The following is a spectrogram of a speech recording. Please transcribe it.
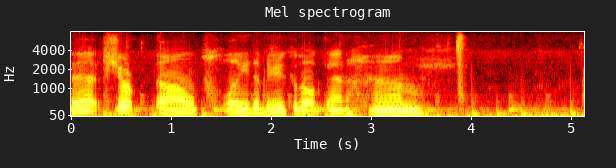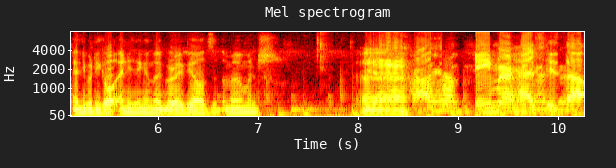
Uh, sure. I'll play the Bojuka Bog then. Um, anybody got anything in the graveyards at the moment? Yeah. Uh, Frazzle- have- Gamer I has his uh,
